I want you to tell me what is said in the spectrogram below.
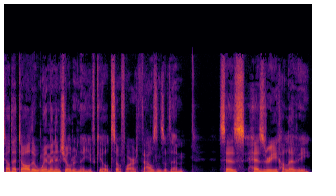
Tell that to all the women and children that you've killed so far, thousands of them. Says Herzi Halevi.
